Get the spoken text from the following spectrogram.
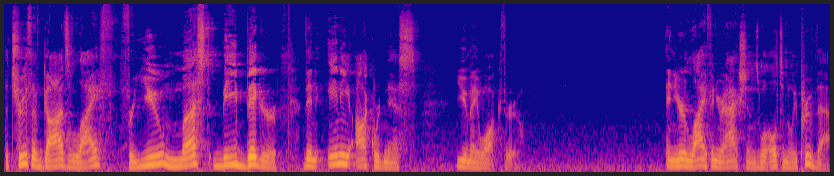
The truth of God's life for you must be bigger than any awkwardness you may walk through. And your life and your actions will ultimately prove that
